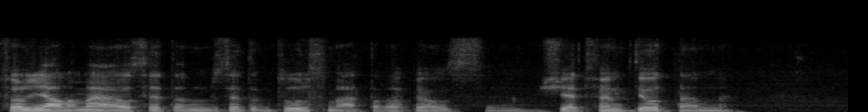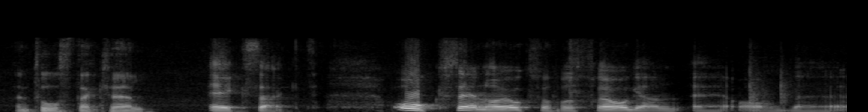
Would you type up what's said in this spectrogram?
Följ gärna med och sätt en, sätt en pulsmätare på oss 21.58 en, en torsdag kväll. Exakt. Och sen har jag också fått frågan eh, av, eh,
